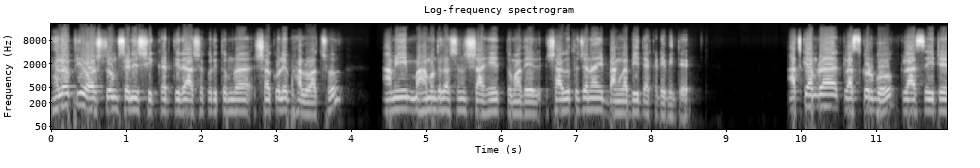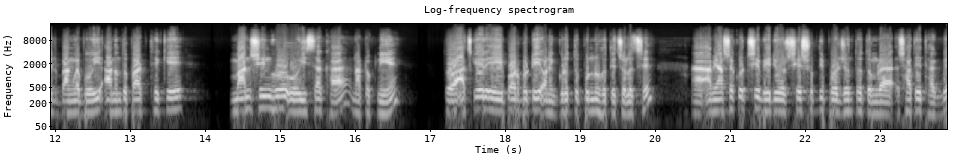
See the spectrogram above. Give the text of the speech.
হ্যালো প্রিয় অষ্টম শ্রেণির শিক্ষার্থীরা, আশা করি তোমরা সকলে ভালো আছো। আমি মাহমুদুল হাসান শাহেদ তোমাদের স্বাগত জানাই বাংলাবিদ একাডেমিতে। আজকে আমরা ক্লাস করব ক্লাস এইটের বাংলা বই আনন্দপাঠ থেকে মানসিংহ ও ইসাখা নাটক নিয়ে। তো আজকের এই পর্বটি অনেক গুরুত্বপূর্ণ হতে চলেছে। আমি আশা করছি ভিডিওর শেষ অবধি পর্যন্ত তোমরা সাথেই থাকবে।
